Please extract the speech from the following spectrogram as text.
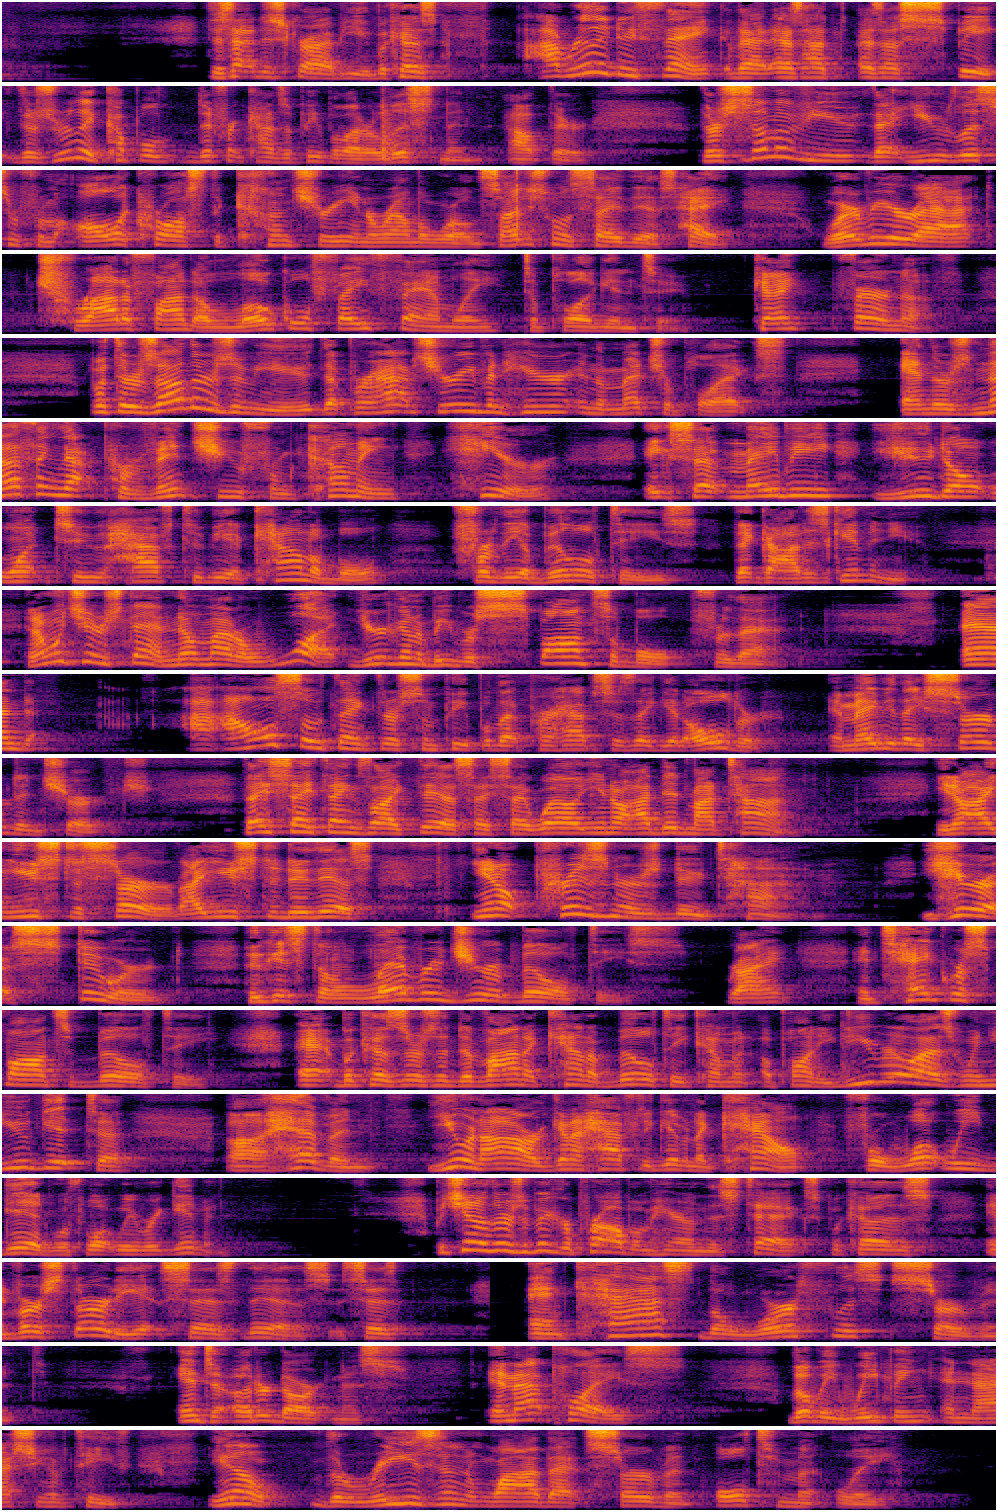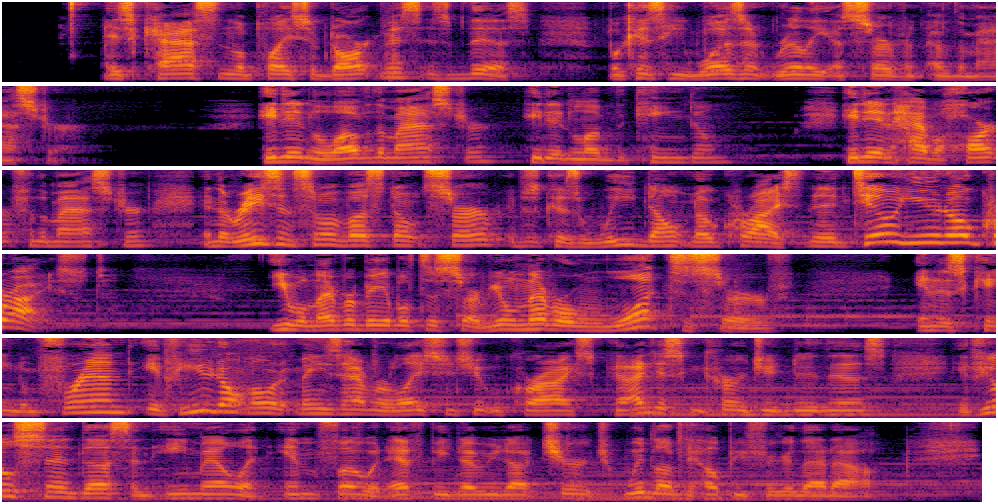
Does that describe you? Because I really do think that as I as I speak, there's really a couple different kinds of people that are listening out there. There's some of you that you listen from all across the country and around the world. So I just want to say this: Hey, wherever you're at, try to find a local faith family to plug into. Okay, fair enough. But there's others of you that perhaps you're even here in the Metroplex and there's nothing that prevents you from coming here except maybe you don't want to have to be accountable for the abilities that God has given you. And I want you to understand no matter what, you're going to be responsible for that. And I also think there's some people that perhaps as they get older and maybe they served in church, they say things like this. They say, Well, you know, I did my time. You know, I used to serve, I used to do this. You know, prisoners do time. You're a steward who gets to leverage your abilities, right? And take responsibility because there's a divine accountability coming upon you. Do you realize when you get to uh, heaven, you and I are going to have to give an account for what we did with what we were given? But you know, there's a bigger problem here in this text because in verse 30 it says this it says, And cast the worthless servant into utter darkness. In that place, there'll be weeping and gnashing of teeth. You know, the reason why that servant ultimately is cast in the place of darkness is this because he wasn't really a servant of the master. He didn't love the master, he didn't love the kingdom, he didn't have a heart for the master. And the reason some of us don't serve is because we don't know Christ. And until you know Christ, you will never be able to serve. You'll never want to serve in his kingdom. Friend, if you don't know what it means to have a relationship with Christ, can I just encourage you to do this? If you'll send us an email at info at fbw.church, we'd love to help you figure that out.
